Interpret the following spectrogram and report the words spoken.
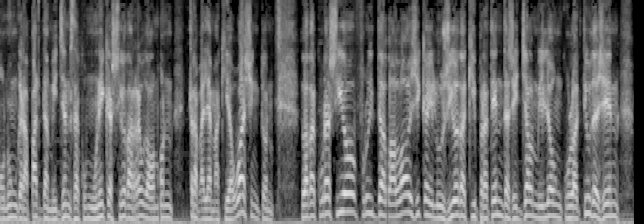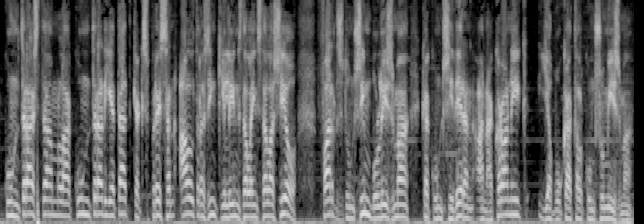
on un grapat de mitjans de comunicació d'arreu del món treballem aquí a Washington. La decoració, fruit de la lògica il·lusió de qui pretén desitjar el millor un col·lectiu de gent, contrasta amb la contrarietat que expressen altres inquilins de la instal·lació, farts d'un simbolisme que consideren anacrònic i abocat al consumisme.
